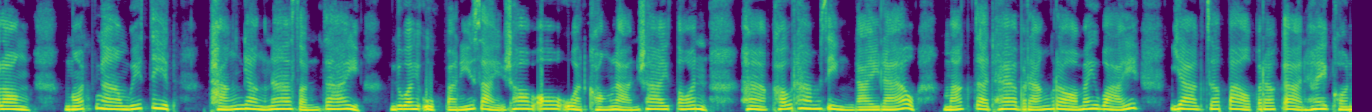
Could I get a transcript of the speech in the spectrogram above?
กล่อง งดงามวิจิตร ทั้งอย่างน่าสนใจ ด้วยอุปนิสัยชอบโอ้อวดของหลานชายตน หากเขาทำสิ่งใดแล้ว มักจะแทบรั้งรอไม่ไหว อยากจะเป่าประกาศให้คน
